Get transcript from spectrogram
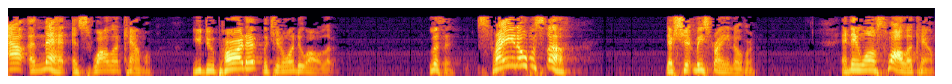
out a gnat and swallow a camel. You do part of it, but you don't want to do all of it. Listen, strain over stuff that shouldn't be strained over. And then want to swallow a camel.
